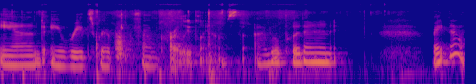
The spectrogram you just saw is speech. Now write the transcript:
and a read script from Carlea Plans. I will put in right now.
